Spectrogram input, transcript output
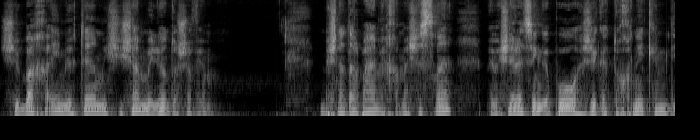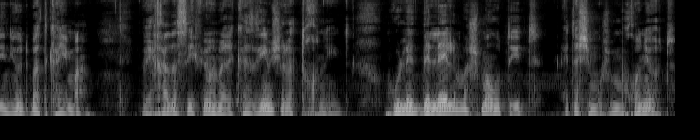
שבה חיים יותר מ-6 מיליון תושבים. בשנת 2015, ממשלת סינגפור השיקה תוכנית למדיניות בת קיימא, ואחד הסעיפים המרכזיים של התוכנית הוא לדלל משמעותית את השימוש במכוניות.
